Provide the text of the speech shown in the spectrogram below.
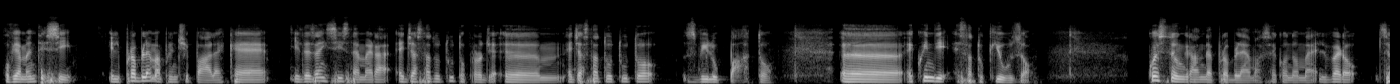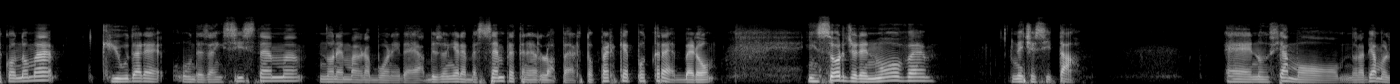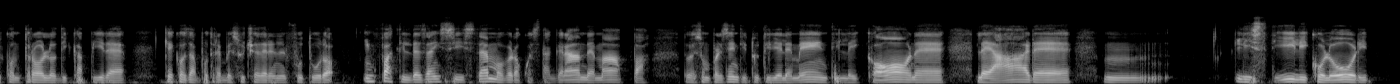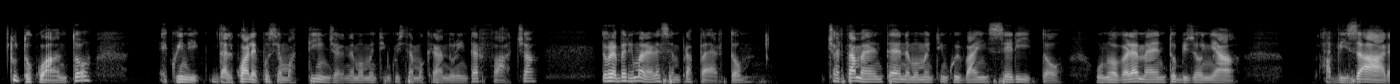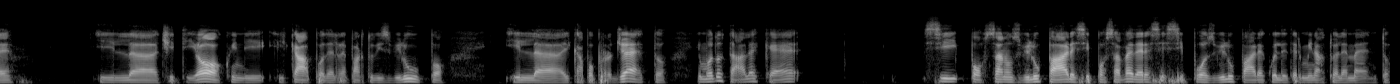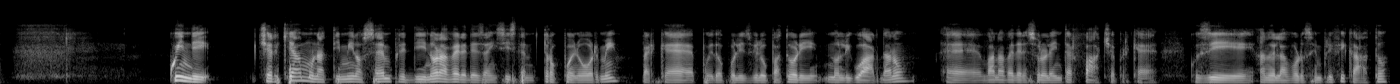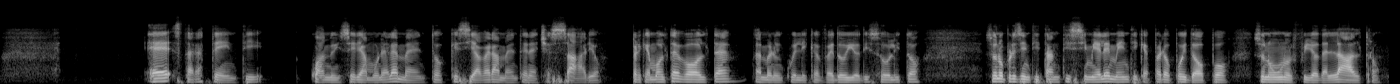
Ovviamente sì. Il problema principale è che il design system era- è già stato tutto, proge- ehm, è già stato tutto sviluppato eh, e quindi è stato chiuso. Questo è un grande problema, secondo me. Il vero, secondo me, chiudere un design system non è mai una buona idea. Bisognerebbe sempre tenerlo aperto perché potrebbero insorgere nuove necessità e non siamo, non abbiamo il controllo di capire che cosa potrebbe succedere nel futuro. Infatti il design system, ovvero questa grande mappa dove sono presenti tutti gli elementi, le icone, le aree, mh, gli stili, i colori, tutto quanto, e quindi dal quale possiamo attingere nel momento in cui stiamo creando un'interfaccia, dovrebbe rimanere sempre aperto. Certamente nel momento in cui va inserito un nuovo elemento bisogna avvisare il CTO, quindi il capo del reparto di sviluppo, il, il capo progetto, in modo tale che si possano sviluppare, si possa vedere se si può sviluppare quel determinato elemento. Quindi cerchiamo un attimino sempre di non avere design system troppo enormi, perché poi dopo gli sviluppatori non li guardano, eh, vanno a vedere solo le interfacce perché così hanno il lavoro semplificato e stare attenti quando inseriamo un elemento che sia veramente necessario, perché molte volte, almeno in quelli che vedo io di solito, sono presenti tantissimi elementi che però poi dopo sono uno il figlio dell'altro.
